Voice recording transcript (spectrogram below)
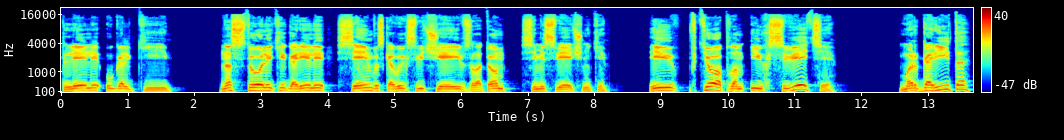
тлели угольки. На столике горели семь восковых свечей в золотом семисвечнике. И в теплом их свете Маргарита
